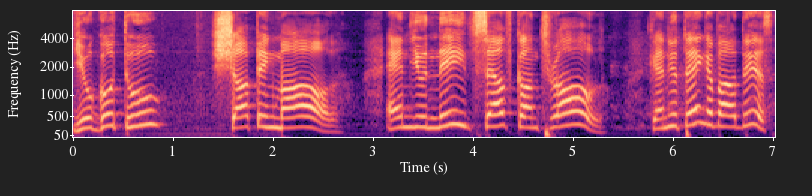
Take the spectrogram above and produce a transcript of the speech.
You go to shopping mall and you need self-control. Can you think about this?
